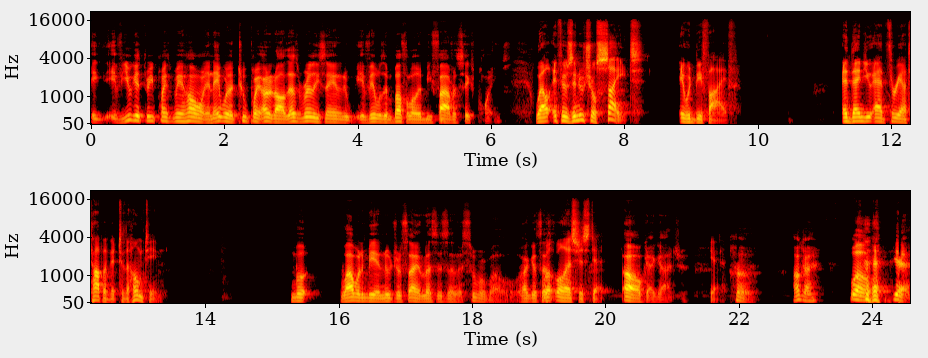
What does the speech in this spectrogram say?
if you get three points for being home, and they were a two point underdog, that's really saying if it was in Buffalo, it'd be five or six points. Well, if it was a neutral site, it would be five. And then you add three on top of it to the home team. Well, why would it be a neutral site unless it's in a Super Bowl? I guess that's. Well, well, that's just it. oh, okay, got you. Yeah. Huh. Okay. Well, yeah.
